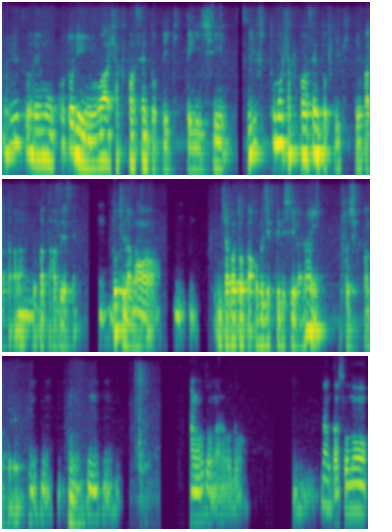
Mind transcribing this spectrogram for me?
それぞれも Kotlin は100%って言い切っていいし、Swift も100%って言い切ってよかったかな、うん、よかったはずですね。どちらも Java とか Objective-C がないプロジェクトになってる。うん、なるほど、なるほど。なんかその、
